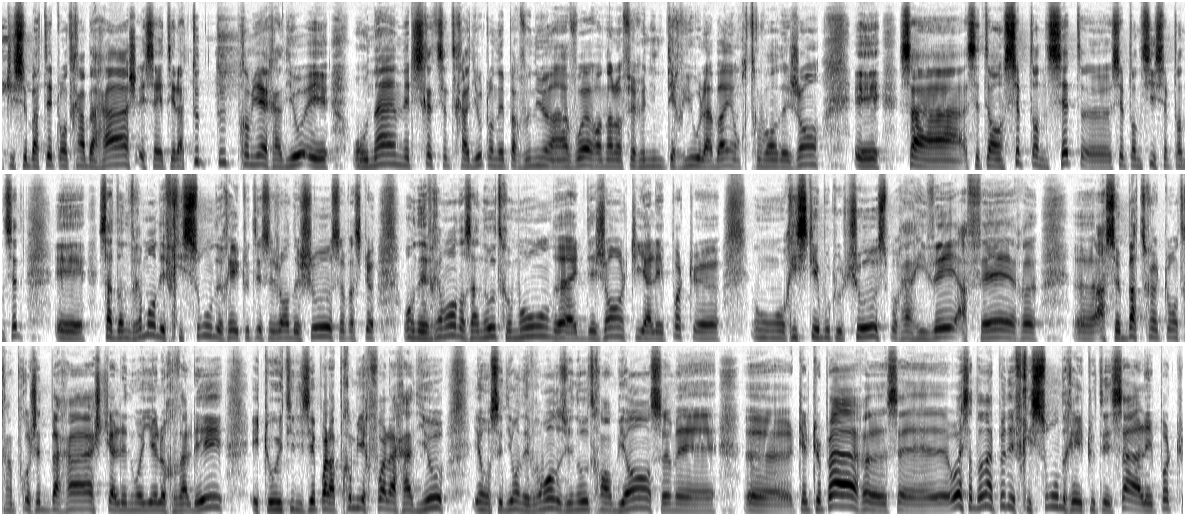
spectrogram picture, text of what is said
qui se battaient contre un barrage. Et ça a été la toute, toute première radio. Et on a un extrait de cette radio qu'on est parvenu à avoir en allant faire une interview là-bas et en retrouvant des gens. Et ça, c'était en 77, 76, 77. Et ça donne vraiment des frissons de réécouter ce genre de choses parce que on est vraiment dans un autre monde avec des gens qui, à l'époque, euh, ont risqué beaucoup de choses pour arriver à faire, euh, à se battre contre un projet de barrage qui allait noyer leur vallée et qui ont utilisé pour la première fois la radio. Et on s'est dit, on est vraiment dans une autre ambiance, mais euh, quelque part, ouais, ça donne un peu des frissons de réécouter ça à l'époque.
